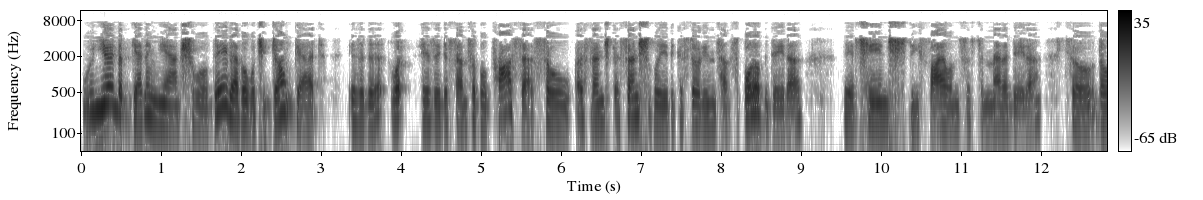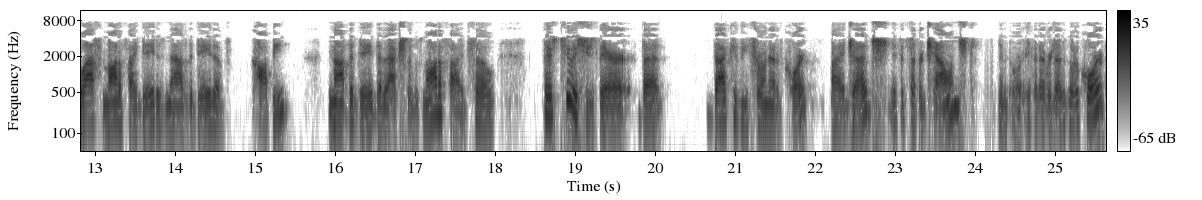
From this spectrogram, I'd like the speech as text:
When you end up getting the actual data, but what you don't get is a what is a defensible process. So essentially, the custodians have spoiled the data. They have changed the file and system metadata. So the last modified date is now the date of copy, not the date that it actually was modified. So there's two issues there that that could be thrown out of court by a judge if it's ever challenged or if it ever does go to court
